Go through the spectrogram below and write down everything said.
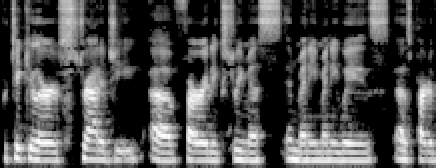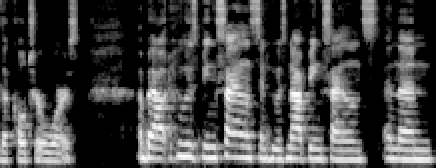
particular strategy of far right extremists in many, many ways as part of the culture wars about who is being silenced and who is not being silenced. And then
